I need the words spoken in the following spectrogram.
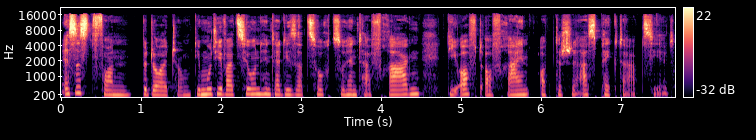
Es ist von Bedeutung, die Motivation hinter dieser Zucht zu hinterfragen, die oft auf rein optische Aspekte abzielt.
